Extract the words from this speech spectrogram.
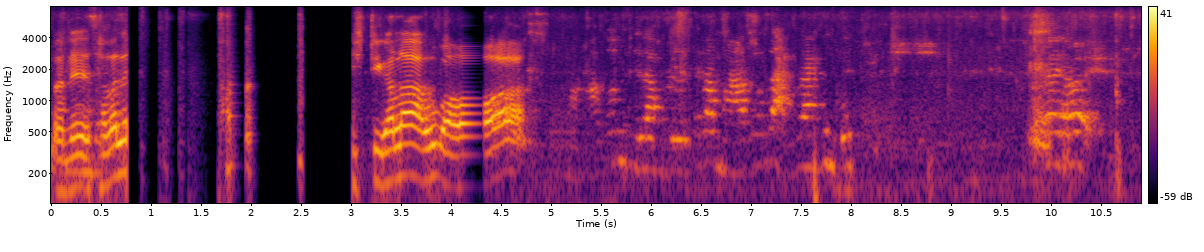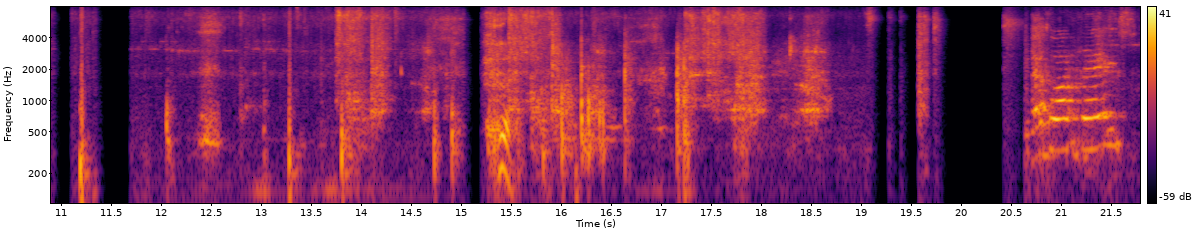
মানে সকালে মিষ্টি খালা ও বাবা Agora 10.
